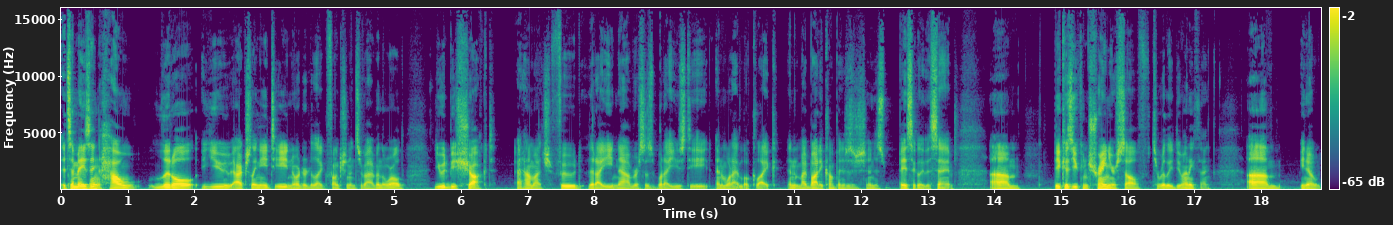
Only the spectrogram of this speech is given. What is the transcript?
It's amazing how little you actually need to eat in order to like function and survive in the world. You would be shocked at how much food that I eat now versus what I used to eat and what I look like, and my body composition is basically the same. Um, because you can train yourself to really do anything. Um, you know,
